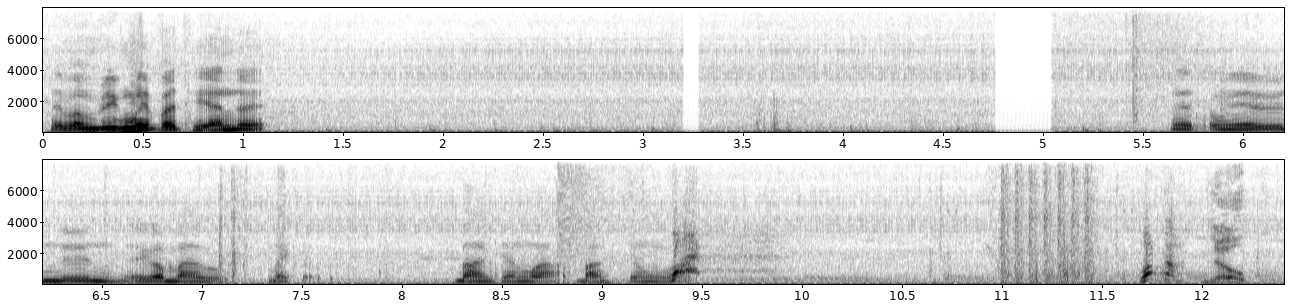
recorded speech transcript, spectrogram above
ให้มันวิ่งไม่ประเถียนด้วยเนี่ยตรงนี้ลื่นๆแล้วก็มาไม่ก็บางจังหวะ บางจังหวะ Nope. เนี่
